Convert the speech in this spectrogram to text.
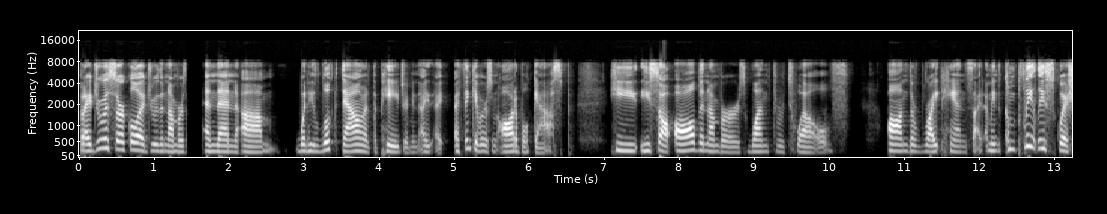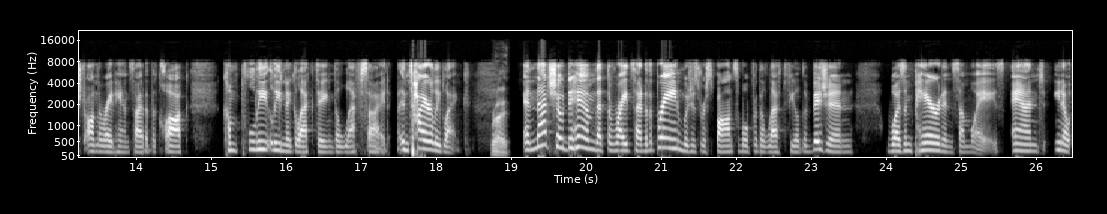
but i drew a circle i drew the numbers and then um, when he looked down at the page i mean I, I, I think it was an audible gasp he he saw all the numbers 1 through 12 on the right hand side. I mean, completely squished on the right hand side of the clock, completely neglecting the left side, entirely blank. Right. And that showed to him that the right side of the brain, which is responsible for the left field of vision, was impaired in some ways. And, you know,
